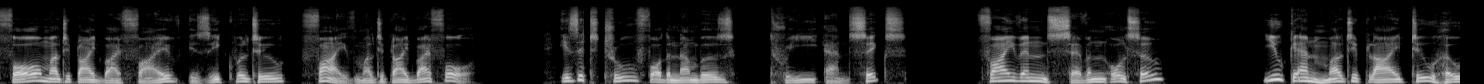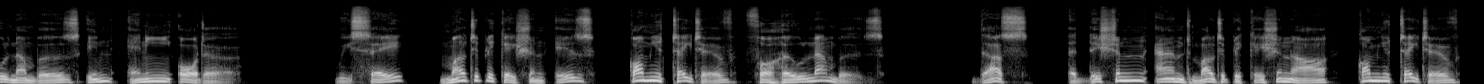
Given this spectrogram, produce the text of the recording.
4 multiplied by 5 is equal to 5 multiplied by 4. Is it true for the numbers 3 and 6? 5 and 7 also? You can multiply two whole numbers in any order. We say multiplication is commutative for whole numbers. Thus, addition and multiplication are commutative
